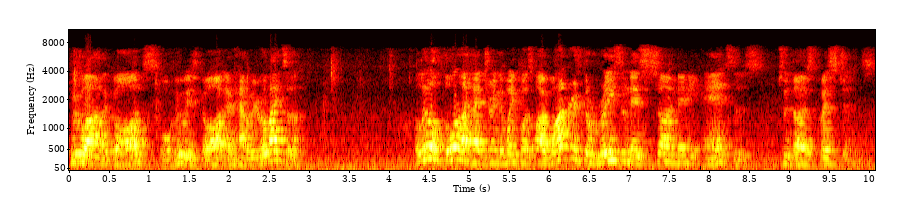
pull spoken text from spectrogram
who are the gods or who is God and how do we relate to them. A little thought I had during the week was I wonder if the reason there's so many answers to those questions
